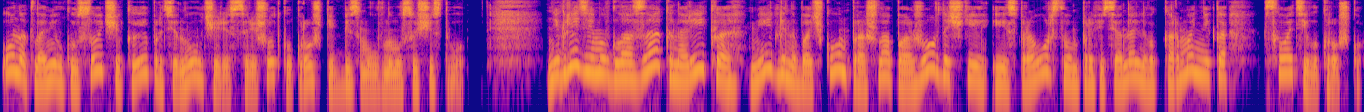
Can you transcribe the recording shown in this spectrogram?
Он отломил кусочек и протянул через решетку крошки безмолвному существу. Не глядя ему в глаза, канарейка медленно бочком прошла по жердочке и с проворством профессионального карманника схватила крошку.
